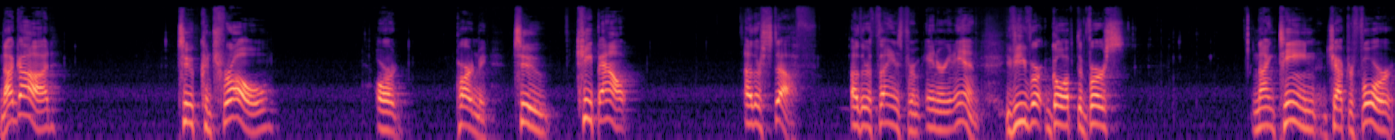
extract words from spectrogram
not God, to control or, pardon me, to keep out other stuff, other things from entering in. If you go up to verse 19, chapter 4,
